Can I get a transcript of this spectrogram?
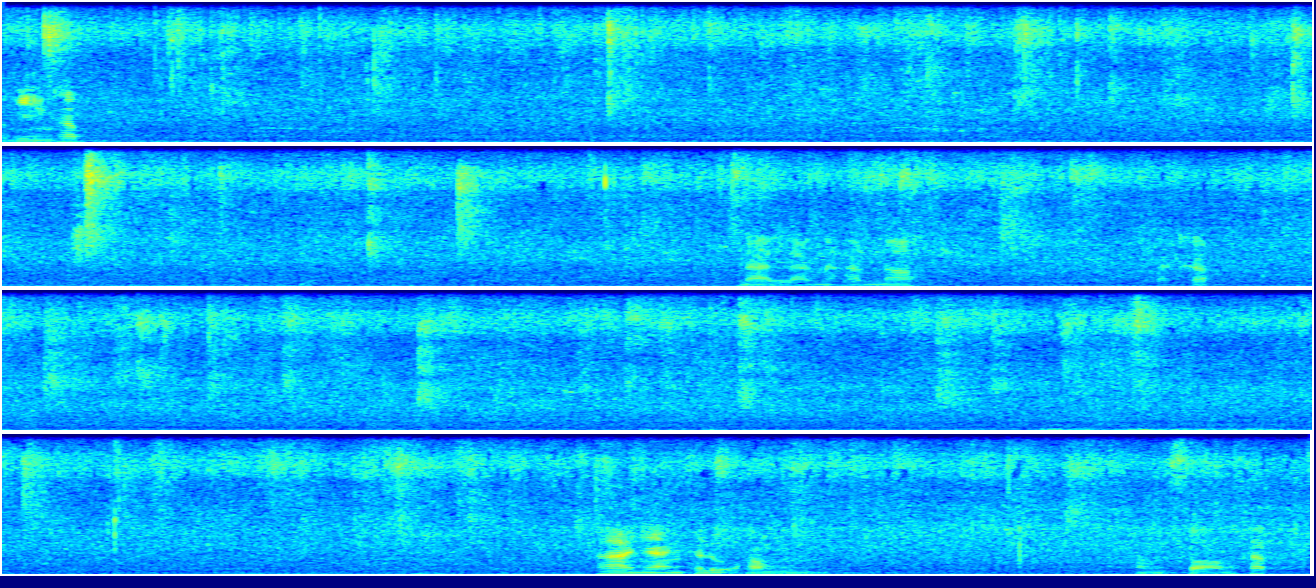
ดอกยิงครับ ด้านหลังนะครับเนาะนะครับอ่ายางทะลุของของสองครับ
